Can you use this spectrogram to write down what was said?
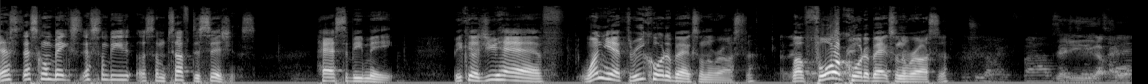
that's that's gonna make that's gonna be uh, some tough decisions. Has to be made because you have one. You have three quarterbacks on the roster. Well, four quarterbacks on the roster. Yeah. You, you got four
